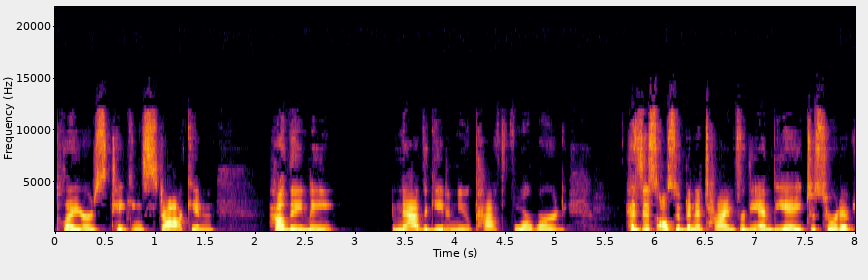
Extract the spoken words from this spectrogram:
players taking stock in how they may navigate a new path forward. Has this also been a time for the NBA to sort of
